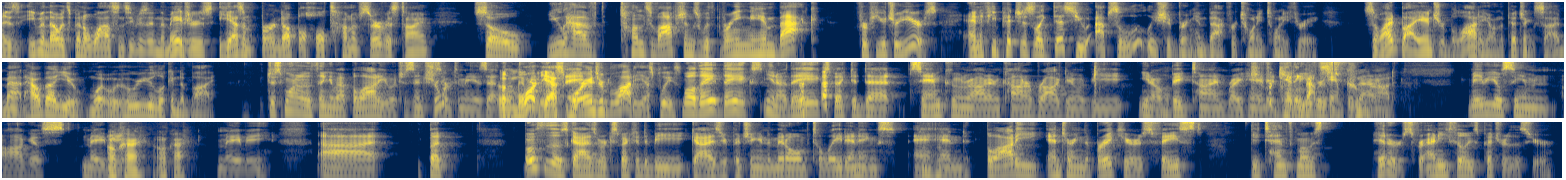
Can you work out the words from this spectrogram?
is even though it's been a while since he was in the majors, he hasn't burned up a whole ton of service time. So you have tons of options with bringing him back for future years. And if he pitches like this, you absolutely should bring him back for 2023. So I'd buy Andrew Bellatti on the pitching side. Matt, how about you? What, who are you looking to buy? Just one other thing about Bellatti, which is interesting Sure. to me, is that Uh, look, I more, mean, yes, they- more Andrew Bellatti. Yes, please. Well, they they ex, you know they expected that Sam Coonrod and Connor Brogdon would be you know Oh. big time right-handed. forgetting about Sam. Coonrod. Maybe you'll see him in August. Maybe. Okay, okay. maybe. Uh, but both of those guys were expected to be guys you're pitching in the middle to late innings, and, Mhm. and Bellatti entering the break here has faced the tenth most hitters for any Phillies pitcher this year,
